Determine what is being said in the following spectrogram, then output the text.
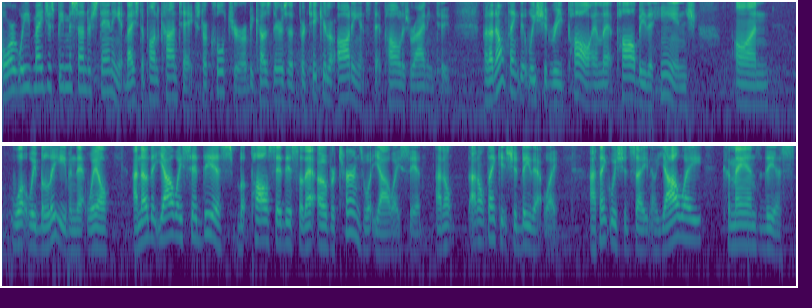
or we may just be misunderstanding it based upon context or culture or because there's a particular audience that Paul is writing to. But I don't think that we should read Paul and let Paul be the hinge on what we believe and that, well, I know that Yahweh said this, but Paul said this, so that overturns what Yahweh said. I don't, I don't think it should be that way. I think we should say, you know, Yahweh commands this.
